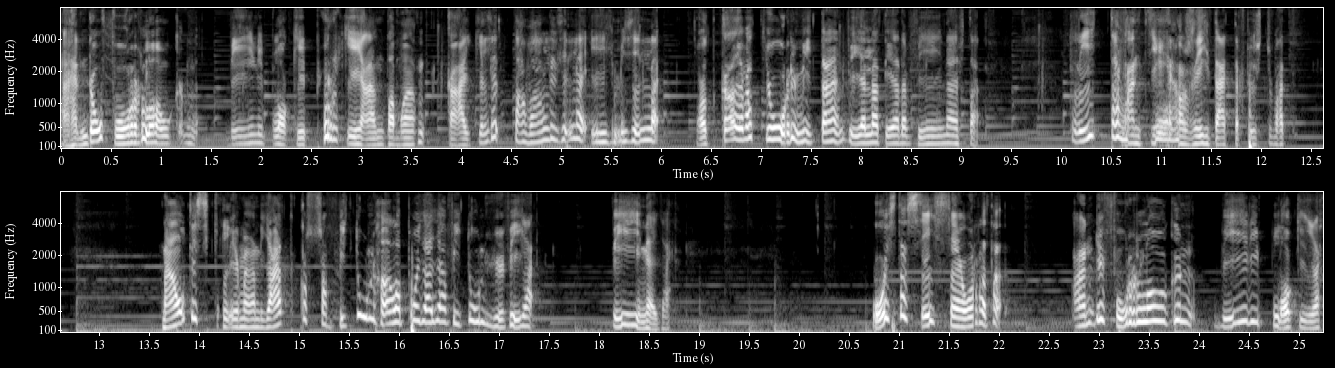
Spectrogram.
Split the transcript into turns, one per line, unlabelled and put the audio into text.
Ando Furlougn viiniblogi pyrkii antamaan kaikille tavallisille ihmisille, jotka eivät juuri mitään vielä tiedä viineistä, riittävän tiedon siitä, että pystyvät nautiskelemaan jatkossa vitun halpoja ja vitun hyviä viinejä. Muista siis seurata Andy Furlougn viiniblogia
